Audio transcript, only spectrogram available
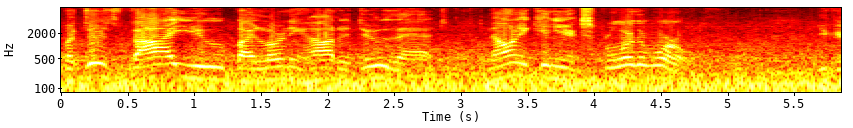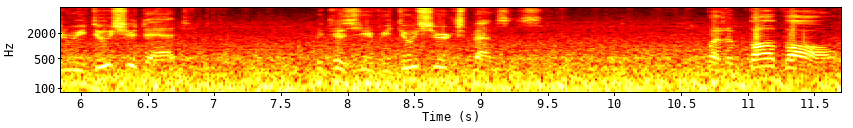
But there's value by learning how to do that. Not only can you explore the world, you can reduce your debt because you reduce your expenses. But above all,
